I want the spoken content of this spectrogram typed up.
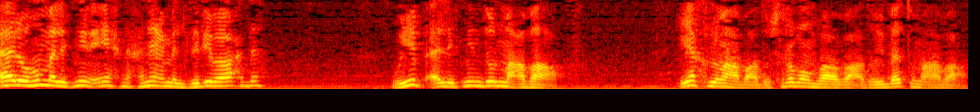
قالوا هما الاثنين إيه إحنا هنعمل زريبة واحدة ويبقى الاثنين دول مع بعض. ياكلوا مع بعض ويشربوا مع بعض ويباتوا مع بعض.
